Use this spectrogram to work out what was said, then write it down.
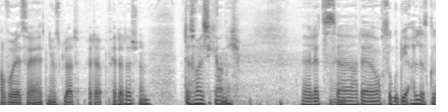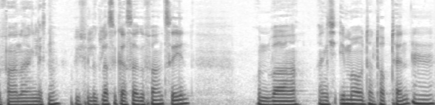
Obwohl jetzt er hat Newsblatt. Fährt er, fährt er das schon? Das weiß ich gar nicht. Ja, letztes Jahr hat er auch so gut wie alles gefahren eigentlich, ne? Wie viele Klassiker ist er gefahren? Zehn? Und war eigentlich immer unter den Top Ten. Mhm.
